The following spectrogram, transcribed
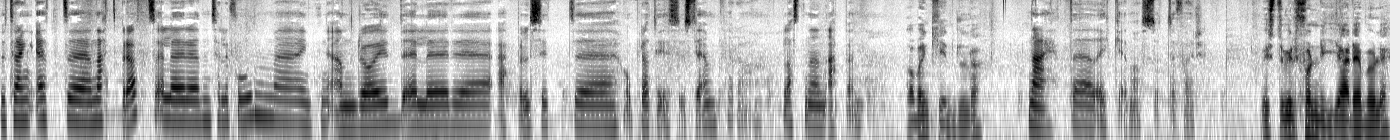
Du trenger et eh, nettbrett eller en telefon med enten Android eller eh, Apple sitt operativsystem for å laste ned den appen. Hva med en Kindle, da? Nei, det er det ikke noe støtte for. Hvis du vil fornye, er det mulig?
